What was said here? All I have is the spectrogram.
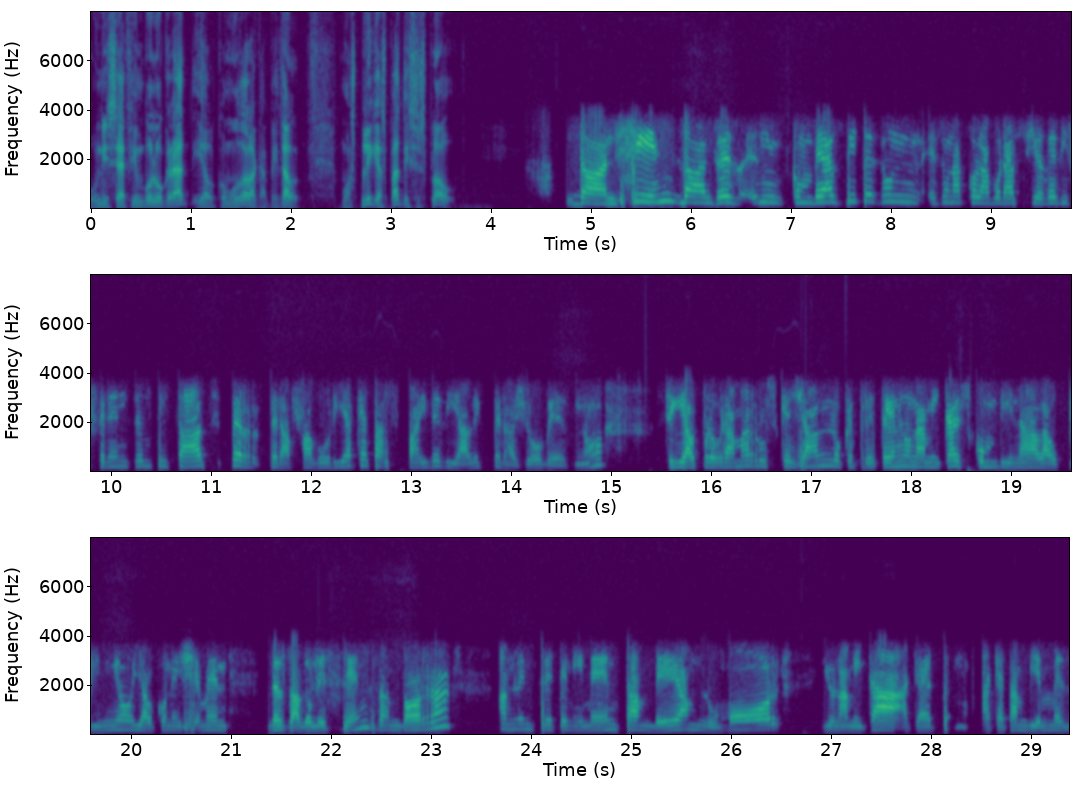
UNICEF involucrat i el Comú de la Capital. M'ho expliques, Pati, sisplau. Doncs sí, doncs és, com bé has dit, és, un, és una col·laboració de diferents entitats per, per afavorir aquest espai de diàleg per a joves, no? O sigui, el programa Rusquejant el que pretén una mica és combinar l'opinió i el coneixement dels adolescents d'Andorra amb l'entreteniment també, amb l'humor i una mica aquest, aquest ambient més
